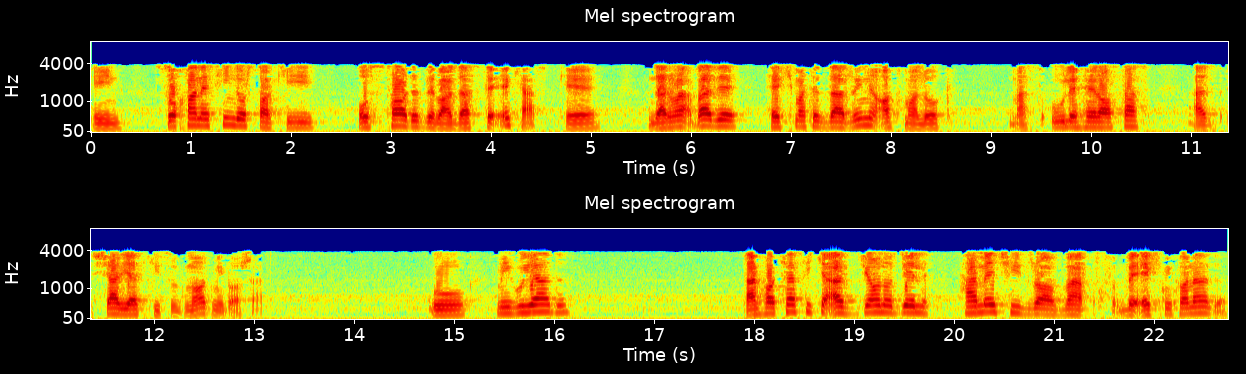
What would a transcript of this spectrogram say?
این سخن تیندور ساکی استاد زبردست اک است که در معبد حکمت زرین آتمالوک مسئول حراست از شریعت کیسوگماد می باشد. او می‌گوید تنها کسی که از جان و دل همه چیز را وقف به اک می کند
